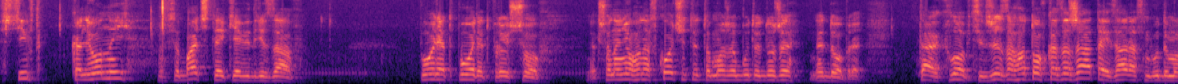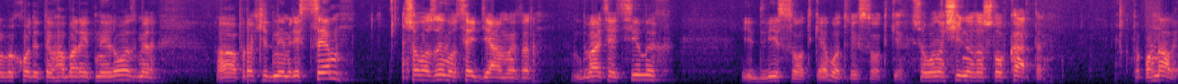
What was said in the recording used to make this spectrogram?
Штіфт кальоний, ось бачите, як я відрізав. Поряд-поряд пройшов. Якщо на нього наскочити, то може бути дуже недобре. Так, хлопці, вже заготовка зажата і зараз будемо виходити в габаритний розмір прохідним різцем. Що важливо, цей діаметр 20,2 або 3 сотки, щоб воно щільно зайшло в картер. То погнали.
